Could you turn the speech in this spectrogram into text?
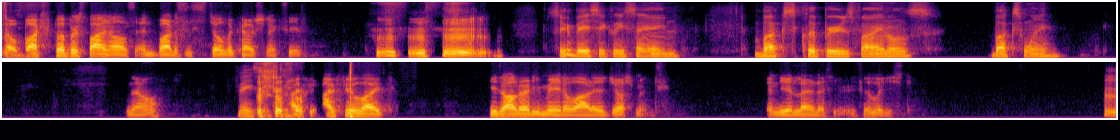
So Bucks Clippers Finals, and Bud is still the coach next season. So you're basically saying Bucks Clippers finals, Bucks win, No, basically. I, I feel like he's already made a lot of adjustments in the Atlanta series, at least. Hmm.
